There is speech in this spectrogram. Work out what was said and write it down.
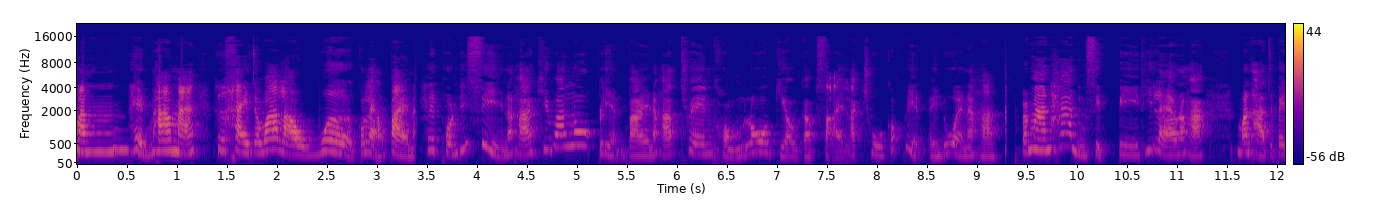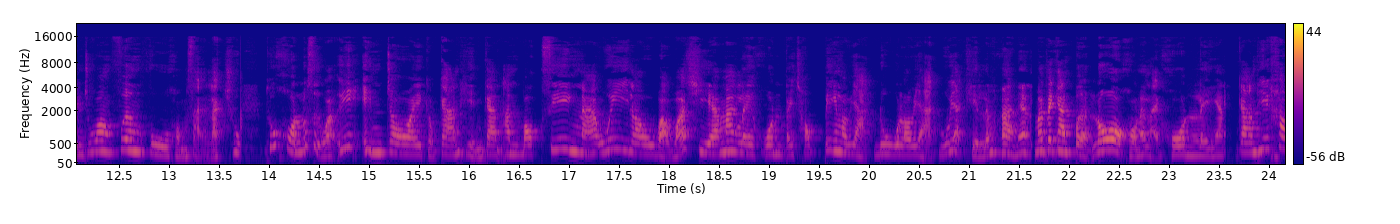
มันเห็นภาพไหมคือใครจะว่าเราเวอร์ก็แล้วไปนะเหตุผลที่ 4 นะคะ คิดว่าโลกเปลี่ยนไปนะคะ เทรนด์ของโลกเกี่ยวกับสาย luxu ก็เปลี่ยนไปด้วยนะคะ ประมาณ 5-10 ปีที่แล้วนะคะ มันอาจจะเป็นช่วงเฟื่องฟูของสาย luxu ทุกคนรู้สึกว่าเอ้ย enjoy กับการเห็นการ unboxing นะอุ้ยเราแบบว่าเชียร์มากเลยคนไปช้อปปิ้งเราอยากดูเราอยากรู้อยากเห็นแล้วมาเนี่ยมันเป็นการเปิดโลกของหลายๆคนอะไรเงี้ยการที่เข้า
